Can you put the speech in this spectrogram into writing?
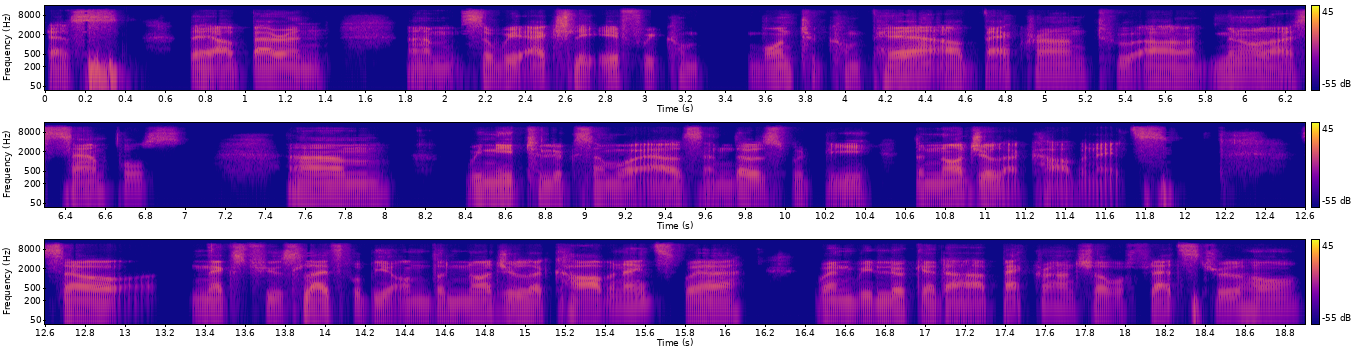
as they are barren. Um, so we actually, if we want to compare our background to our mineralized samples, um, we need to look somewhere else and those would be the nodular carbonates. So next few slides will be on the nodular carbonates where when we look at our background Shovel Flats drill hole,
